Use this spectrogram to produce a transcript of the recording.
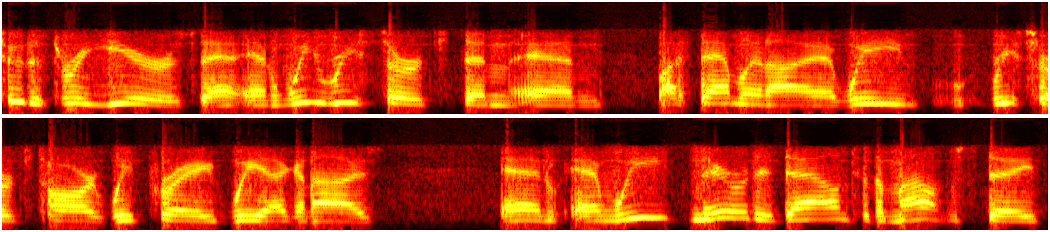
two to three years, and, and we researched, and, and my family and I, we researched hard, we prayed, we agonized, and, and we narrowed it down to the mountain states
